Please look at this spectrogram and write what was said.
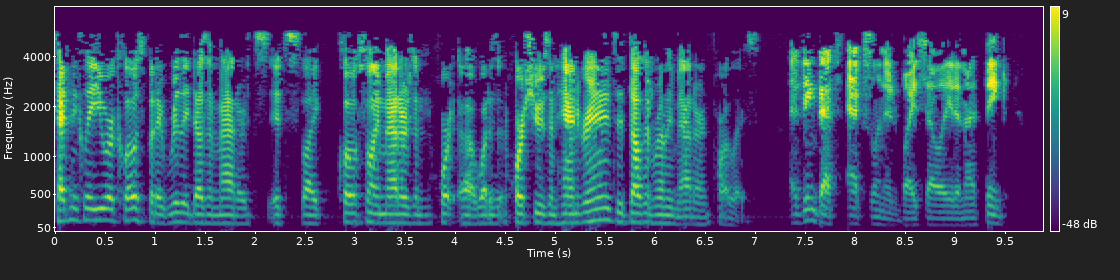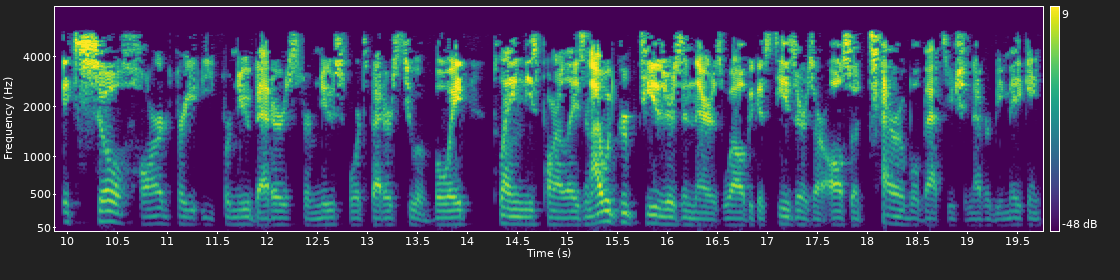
technically you were close, but it really doesn't matter. It's it's like close only matters in hor- uh, what is it, horseshoes and hand grenades. It doesn't really matter in parlays. I think that's excellent advice, Eliot, and I think it's so hard for for new betters, for new sports betters to avoid playing these parlays. And I would group teasers in there as well because teasers are also terrible bets you should never be making.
